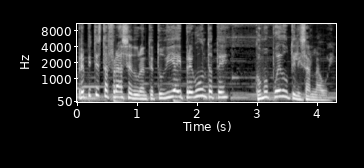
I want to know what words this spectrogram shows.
Repite esta frase durante tu día y pregúntate, ¿cómo puedo utilizarla hoy?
